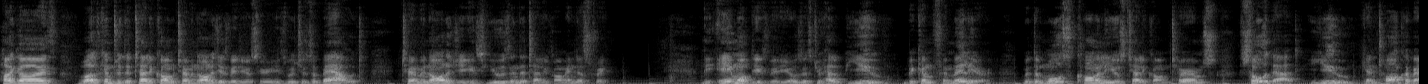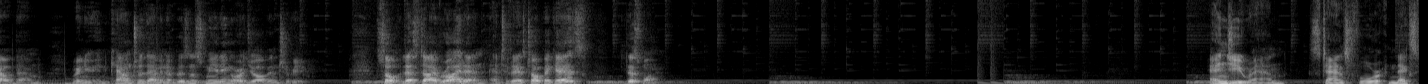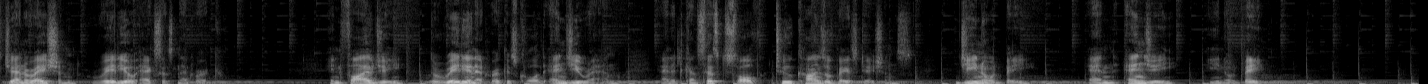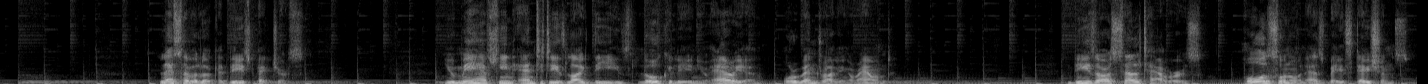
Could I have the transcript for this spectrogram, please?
Hi guys, welcome to the Telecom Terminologies video series which is about terminologies used in the telecom industry. The aim of these videos is to help you become familiar with the most commonly used telecom terms so that you can talk about them when you encounter them in a business meeting or a job interview. So let's dive right in and today's topic is this one. NG-RAN stands for Next Generation Radio Access Network. In 5G, the radio network is called NG-RAN and it consists of two kinds of base stations, G node B and NG E node B. Let's have a look at these pictures. You may have seen entities like these locally in your area or when driving around. These are cell towers, also known as base stations.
